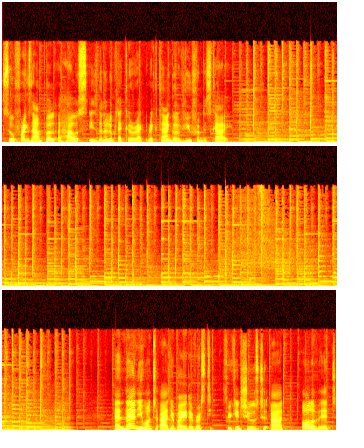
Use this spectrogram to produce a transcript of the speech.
So for example, a house is going to look like a rec rectangle view from the sky. And then you want to add your biodiversity. So you can choose to add all of it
